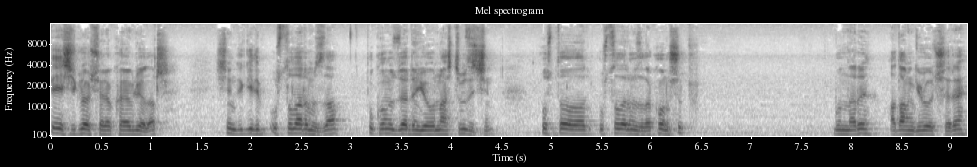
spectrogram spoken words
değişik ölçülere koyabiliyorlar. Şimdi gidip ustalarımızla bu konu üzerine yoğunlaştığımız için ustalar, ustalarımızla da konuşup bunları adam gibi ölçülere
